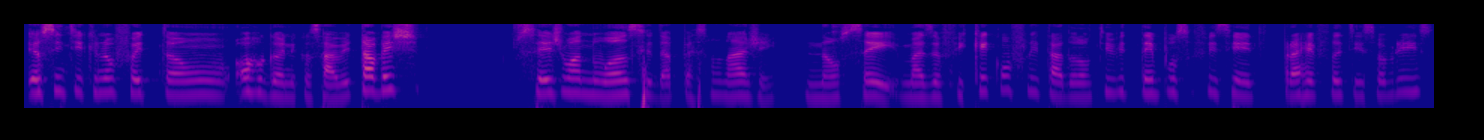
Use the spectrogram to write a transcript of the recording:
eu senti que não foi tão orgânico, sabe? Talvez seja uma nuance da personagem, não sei, mas eu fiquei conflitada, eu não tive tempo suficiente pra refletir sobre isso.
